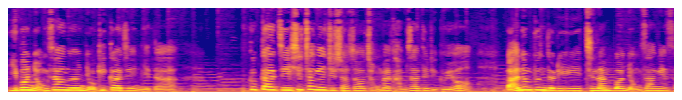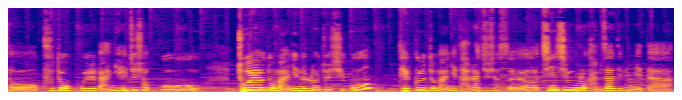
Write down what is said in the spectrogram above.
이번 영상은 여기까지입니다. 끝까지 시청해 주셔서 정말 감사드리고요. 많은 분들이 지난번 영상에서 구독을 많이 해주셨고, 좋아요도 많이 눌러주시고, 댓글도 많이 달아주셨어요. 진심으로 감사드립니다.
